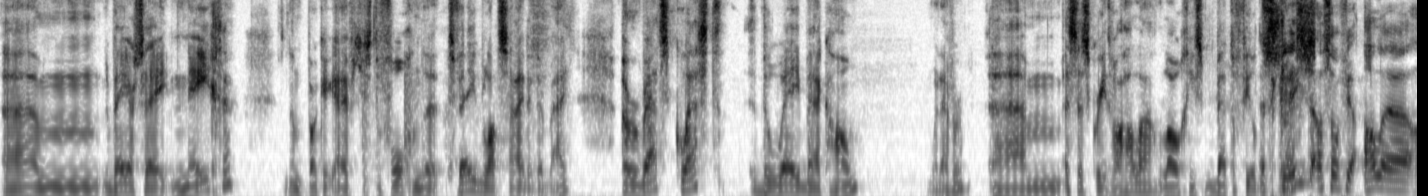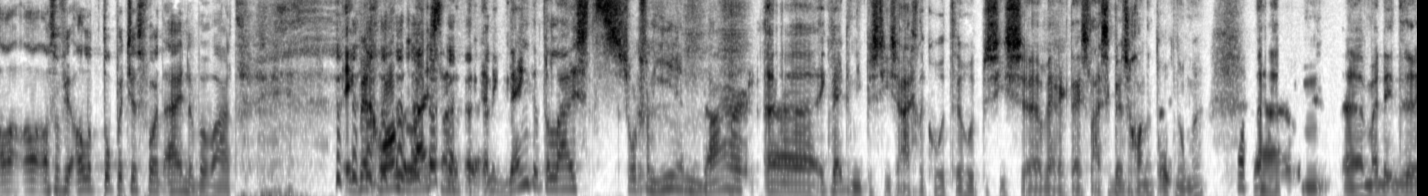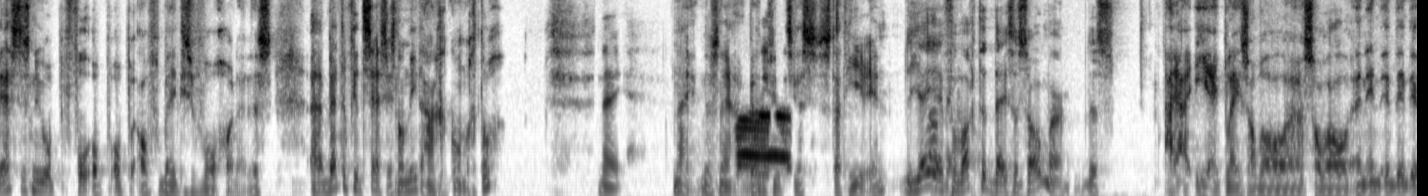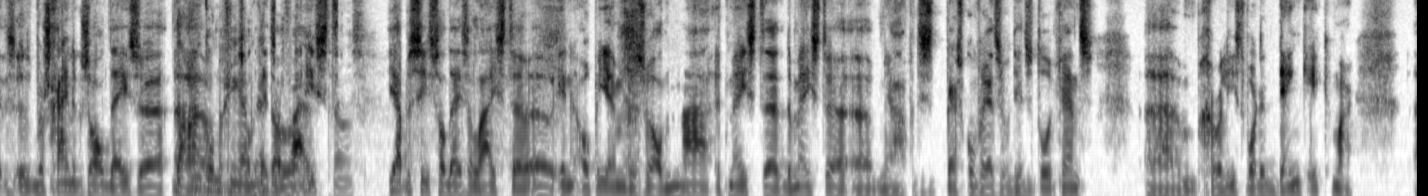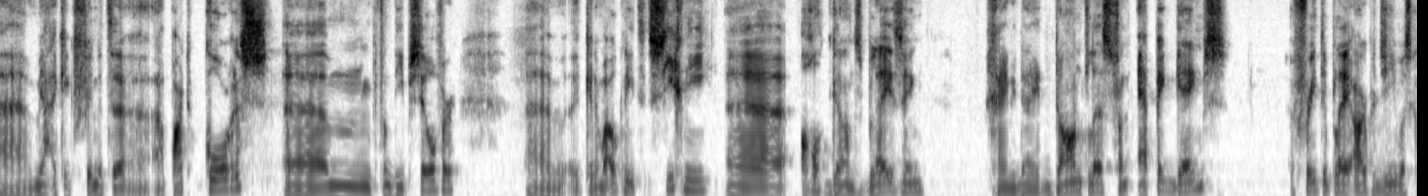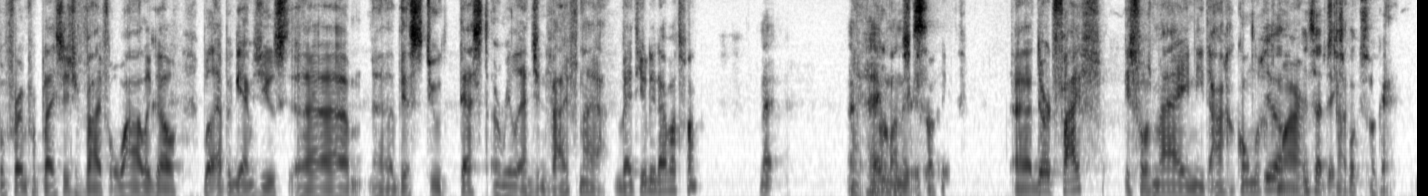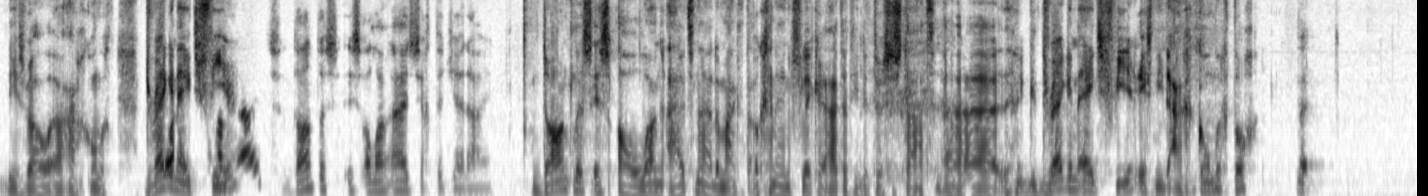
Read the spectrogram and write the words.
Um, WRC 9. Dan pak ik eventjes de volgende twee bladzijden erbij. A Rat's Quest, The Way Back Home. Whatever. Um, Assassin's Creed Valhalla, logisch. Battlefield Het 6. klinkt alsof je, alle, alsof je alle toppetjes voor het einde bewaart. Ik ben gewoon de lijst aan het... En ik denk dat de lijst soort van hier en daar... eh, ik weet het niet precies eigenlijk hoe het, hoe het precies eh, werkt, deze lijst. Ik ben ze gewoon aan het opnoemen. Ehm, eh, maar de, de rest is nu op, vol, op, op alfabetische volgorde. Dus eh, Battlefield 6 is nog niet aangekondigd, toch? Nee. Nee, dus nee, Battlefield 6 staat hierin. Jij nee. verwacht het deze zomer. Dus Ah ja, EA Play zal wel... eh, zal wel en, en, en- en- eh, waarschijnlijk zal deze... de eh, aankondiging zal hebben we het over, lijst... trouwens. Ja, precies. Zal deze lijst eh, in OPM dus wel na het meeste, de meeste, eh, ja, wat is het, persconferentie of digital events ehm gereleased worden, denk ik. Maar ehm, ja, ik, ik vind het eh, apart. Chorus ehm, van Deep Silver. kennen we ook niet. Signy, eh, All Guns Blazing. Geen idee. Dauntless van Epic Games. A free-to-play RPG was confirmed for PlayStation 5 a while ago. Will Epic Games use um, uh, this to test Unreal Engine 5? Nou ja, weten jullie daar wat van? Nee, helemaal nou, dus niks. Ik ook niet. Uh, Dirt 5 is volgens mij niet aangekondigd. Jawel, maar Inside staat- Xbox. Oké, die is wel uh, aangekondigd. Dragon Age 4. Dauntless is al lang uit, zegt de Jedi. Dauntless is al lang uit. Nou, dan maakt het ook geen ene flikker uit dat hij ertussen staat. Uh, Dragon Age 4 is niet aangekondigd, toch?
